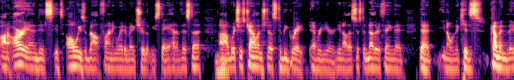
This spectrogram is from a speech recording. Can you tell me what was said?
on our end, it's it's always about finding a way to make sure that we stay ahead of Vista, um, which has challenged us to be great every year. You know, that's just another thing that that you know when the kids come in they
